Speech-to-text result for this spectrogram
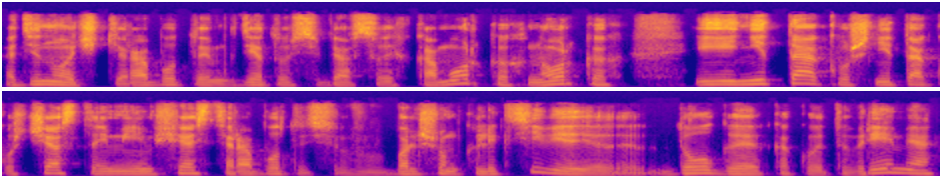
одиночки, работаем где-то у себя в своих коморках, норках, и не так уж, не так уж часто имеем счастье работать в большом коллективе долгое какое-то время,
